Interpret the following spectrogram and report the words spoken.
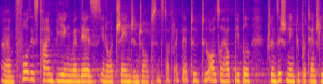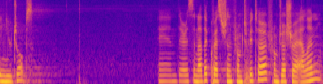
um, for this time being when there's you know a change in jobs and stuff like that to, to also help people transitioning to potentially new jobs And there's another question from Twitter from Joshua Allen.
